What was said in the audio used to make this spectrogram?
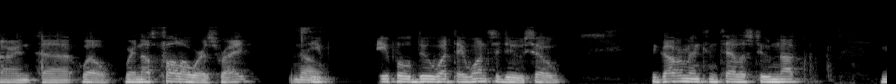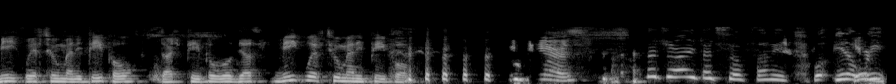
aren't uh, well, we're not followers, right? no People, people do what they want to do, so the government can tell us to not meet with too many people. Dutch people will just meet with too many people. Who cares? That's right. That's so funny. Well, you know, Here- we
